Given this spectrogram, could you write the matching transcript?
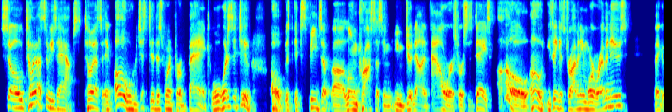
so tell me about some of these apps. Tell me about something. Oh, we just did this one for a bank. Well, what does it do? Oh, it, it speeds up uh, loan processing. You can do it now in hours versus days. Oh, oh, you think it's driving any more revenues? They go,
